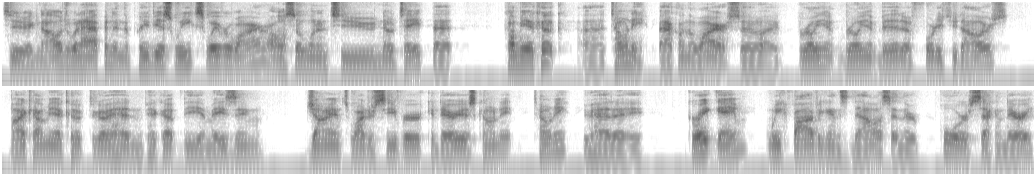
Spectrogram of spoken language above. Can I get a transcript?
to acknowledge what happened in the previous week's waiver wire. Also wanted to notate that Kamia Cook, uh, Toney, back on the wire. So a brilliant, brilliant bid of forty-two dollars by Kamia Cook to go ahead and pick up the amazing Giants wide receiver Kadarius Toney, who had a great game week five against Dallas and their poor secondary,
